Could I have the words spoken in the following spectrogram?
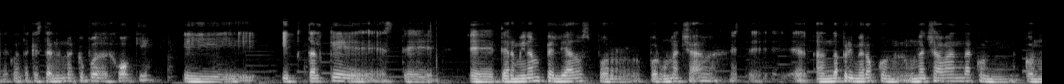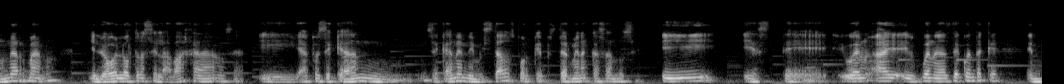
se cuenta que están en un equipo de hockey y, y total que este eh, terminan peleados por, por una chava, este, eh, anda primero con una chava anda con, con un hermano y luego el otro se la baja, o sea, y ya pues se quedan, se quedan enemistados porque pues terminan casándose. Y este, bueno, ay, y bueno, haz de cuenta que em-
